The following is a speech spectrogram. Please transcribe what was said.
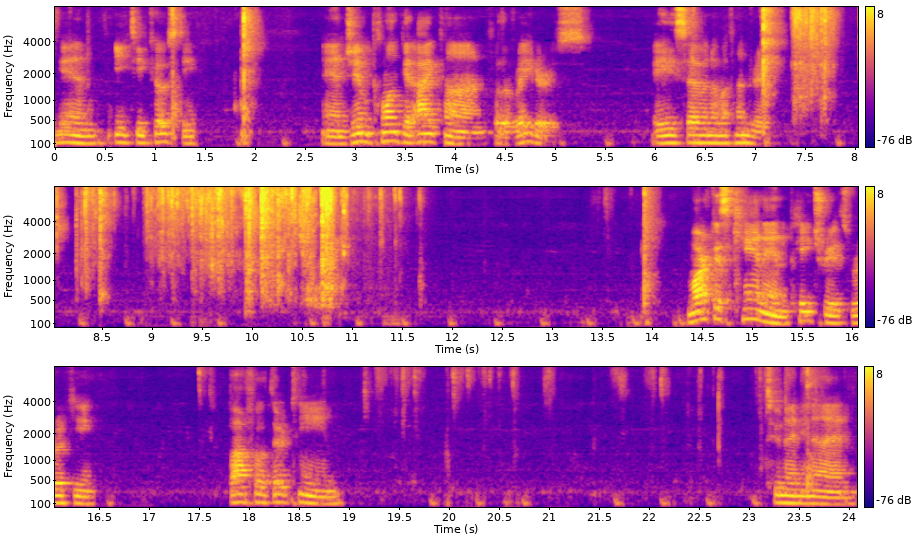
Again, E.T. Coasty. And Jim Plunkett icon for the Raiders. 87 of 100. Marcus Cannon, Patriots rookie. Bafo 13. 299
